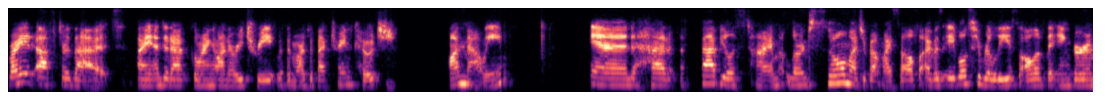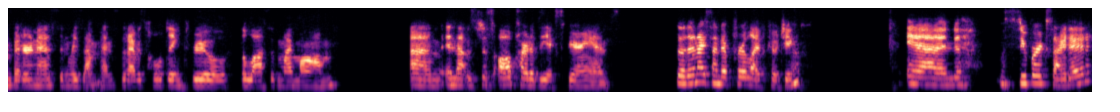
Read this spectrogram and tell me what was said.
right after that, I ended up going on a retreat with a Martha Beck trained coach on Maui. And had a fabulous time, learned so much about myself. I was able to release all of the anger and bitterness and resentments that I was holding through the loss of my mom. Um, and that was just all part of the experience. So then I signed up for life coaching and was super excited.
